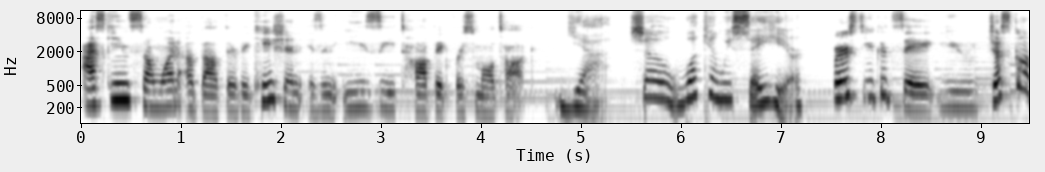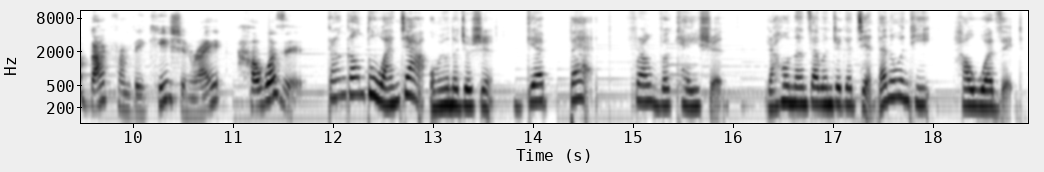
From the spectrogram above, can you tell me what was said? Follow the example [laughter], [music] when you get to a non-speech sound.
Asking someone about their vacation is an easy topic for small talk. Yeah. So what can we say here? First, you could say you just got back from vacation, right? How was it? 刚刚度完假，我们用的就是 get back from vacation。然后呢，再问这个简单的问题，How was it？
